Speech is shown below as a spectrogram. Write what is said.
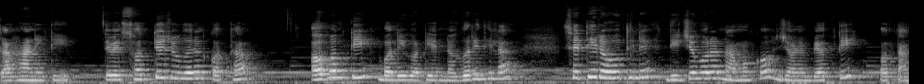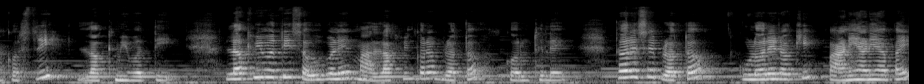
କାହାଣୀଟି। ତେବେ ସତ୍ୟ ଯୁଗର କଥା ଅବନ୍ତୀ ବୋଲି ଗୋଟିଏ ନଗରୀ ଥିଲା। ସେଠି ରହୁଥିଲେ ଦ୍ୱିଜବର ନାମକ ଜଣେ ବ୍ୟକ୍ତି ଓ ତାଙ୍କ ସ୍ତ୍ରୀ ଲକ୍ଷ୍ମୀବତୀ। ଲକ୍ଷ୍ମୀବତୀ ସବୁବେଳେ ମା ଲକ୍ଷ୍ମୀଙ୍କର ବ୍ରତ କରୁଥିଲେ। ଥରେ ସେ ବ୍ରତ କୂଳରେ ରଖି ପାଣି ଆଣିବା ପାଇଁ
